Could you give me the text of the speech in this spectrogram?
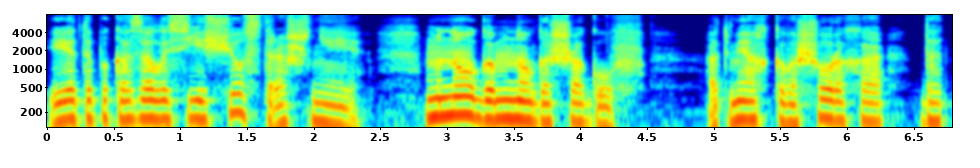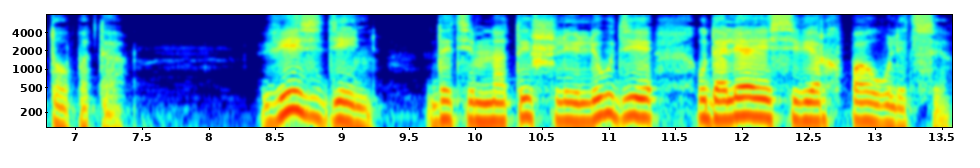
и это показалось еще страшнее. Много-много шагов, от мягкого шороха до топота. Весь день до темноты шли люди, удаляясь вверх по улице.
